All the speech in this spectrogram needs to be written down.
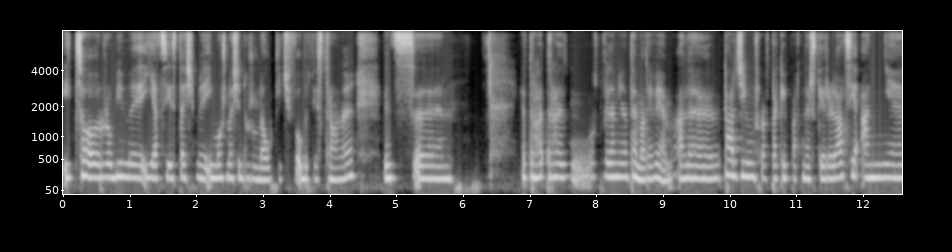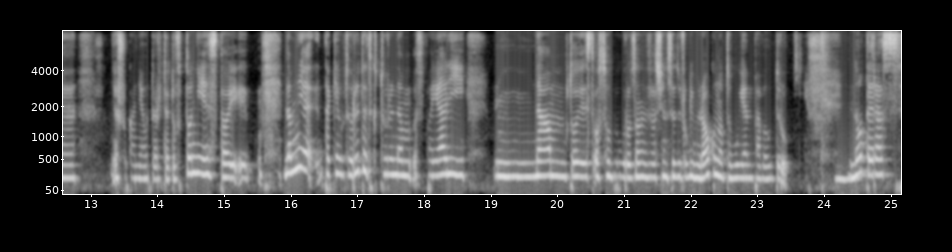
I co robimy, jacy jesteśmy, i można się dużo nauczyć w obydwie strony. Więc. Yy, ja trochę, trochę odpowiadam nie na temat, ja wiem, ale bardziej bym szła w takiej partnerskiej relacje, a nie szukanie autorytetów. To nie jest to. Dla mnie taki autorytet, który nam wpajali mm, nam, to jest osoby urodzone w 2002 roku, no to był Jan Paweł II. No teraz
